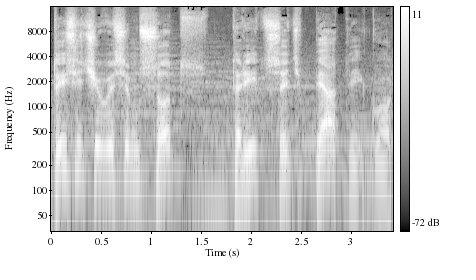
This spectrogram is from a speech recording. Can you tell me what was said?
1835 год.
